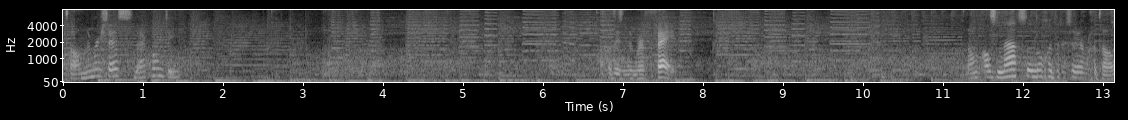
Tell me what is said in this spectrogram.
Getal nummer 6, daar komt hij. is nummer 5. Dan als laatste nog het reservegetal.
